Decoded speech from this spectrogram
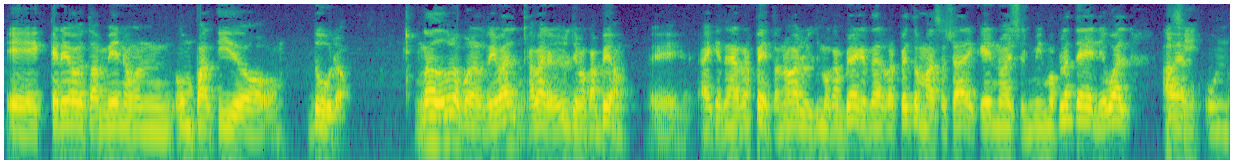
eh, creo, también un partido duro no duro por el rival, a ver, el último campeón. Eh, hay que tener respeto, ¿no? El último campeón hay que tener respeto más allá de que no es el mismo plantel, igual, a ver, un,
